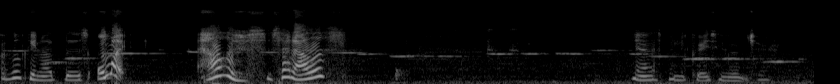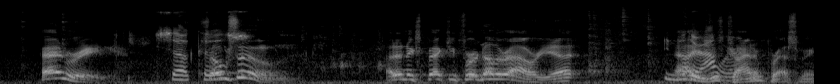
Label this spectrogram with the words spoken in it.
I'm looking at this. Oh my! Alice! Is that Alice? Yeah, it's been a crazy adventure. Henry, So, so soon. I didn't expect you for another hour yet. Another Now you're just trying to impress me.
